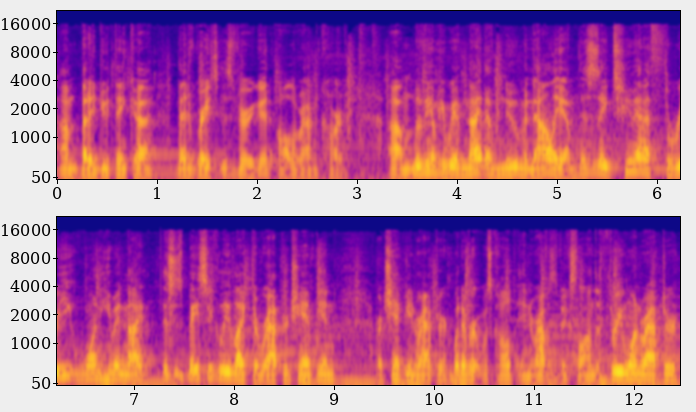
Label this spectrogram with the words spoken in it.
Um, but I do think uh, Knight of Grace is very good all-around card. Um, moving up here, we have Knight of New Benalia. This is a 2 mana 3 1 human knight. This is basically like the Raptor champion, or Champion Raptor, whatever it was called in Rivals of Ixalan, the 3 1 Raptor.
